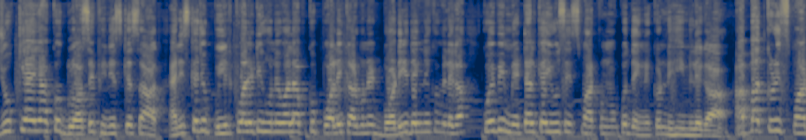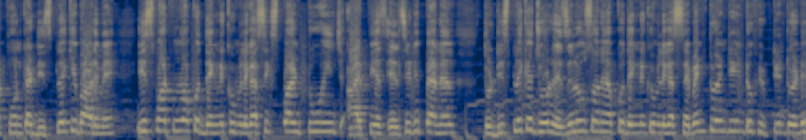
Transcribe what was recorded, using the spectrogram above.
जो क्या आएगा आपको ग्लॉसी फिनिश के साथ। एंड इसका जो बिल्ड क्वालिटी होने वाला आपको पॉलीकार्बोनेट बॉडी देखने को मिलेगा। कोई भी मेटल का यूज़ इस स्मार्टफ़ोन को देखने को नहीं मिलेगा। अब बात करो स्मार्टफ़ोन का डिस्प्ले के बारे में। इस स्मार्टफ़ोन में आपको देखने को मिलेगा 6.2 इंच आईपीएस एलसीडी पैनल तो डिस्प्ले का जो रेजोल्यूशन है, आपको देखने को मिलेगा 720 twenty into fifteen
